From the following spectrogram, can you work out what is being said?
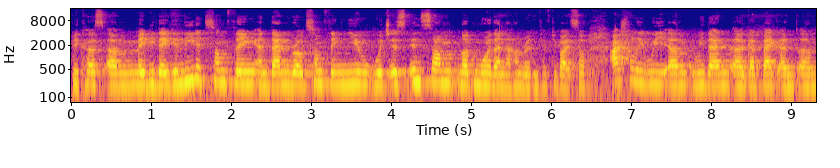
because um, maybe they deleted something and then wrote something new which is in some not more than 150 bytes. So actually we, um, we then uh, got back and um,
